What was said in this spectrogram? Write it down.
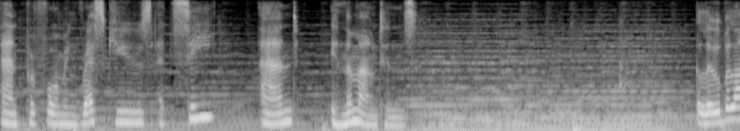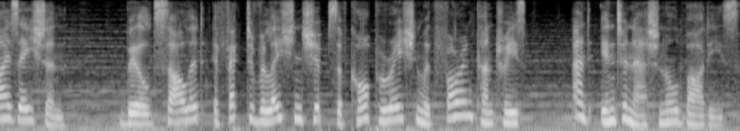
and performing rescues at sea and in the mountains. Globalization, build solid, effective relationships of cooperation with foreign countries and international bodies.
